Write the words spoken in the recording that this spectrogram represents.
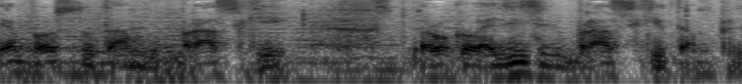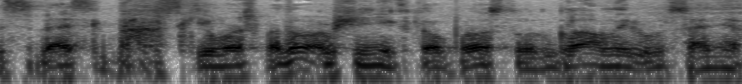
Я просто там братский руководитель, братский там председатель, братский вождь. Потом вообще никто, просто вот главный революционер.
